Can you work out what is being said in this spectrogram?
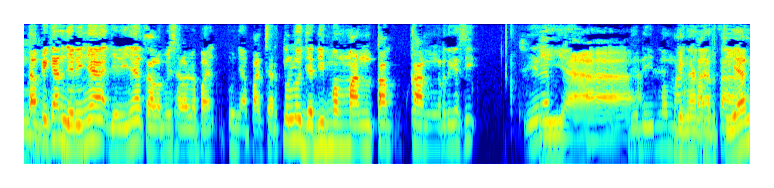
tapi kan jadinya jadinya kalau misalnya udah punya pacar tuh lu jadi memantapkan, ngerti gak sih? Iya kan? Iya. Jadi memantapkan. Dengan artian,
